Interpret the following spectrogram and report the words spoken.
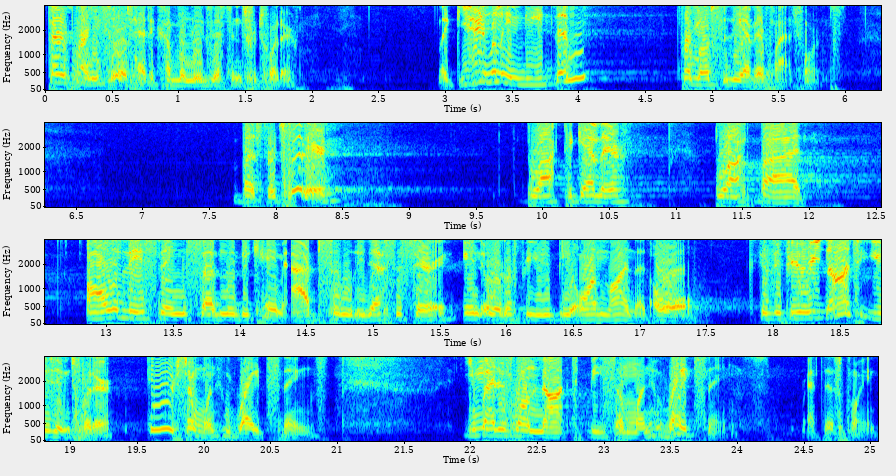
third-party source had to come into existence for Twitter. Like, you didn't really need them for most of the other platforms. But for Twitter, block together, blockbot, all of these things suddenly became absolutely necessary in order for you to be online at all. Because if you're not using Twitter and you're someone who writes things, you might as well not be someone who writes things at this point.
